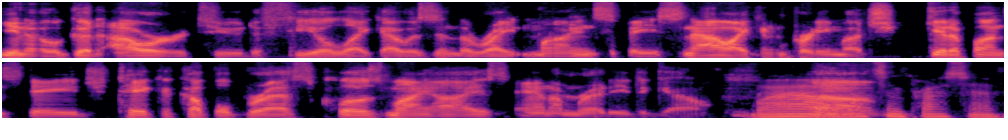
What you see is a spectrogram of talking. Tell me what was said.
you know a good hour or two to feel like i was in the right mind space now i can pretty much get up on stage take a couple breaths close my eyes and i'm ready to go Wow, that's Um, impressive.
